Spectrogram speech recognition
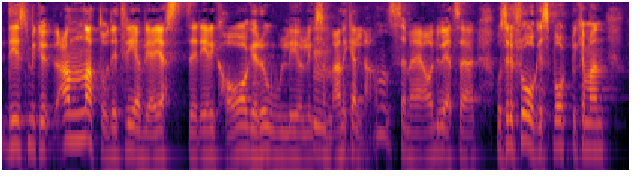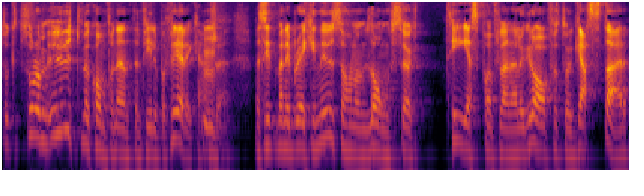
det är så mycket annat då. Det är trevliga gäster, Erik Haag är rolig och liksom Annika Lantz är med och du vet så här. Och så är det frågesport, då, kan man, då står de ut med komponenten Filip och Fredrik kanske. Men sitter man i Breaking News och har någon långsökt tes på en flanellograf och står och gastar,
